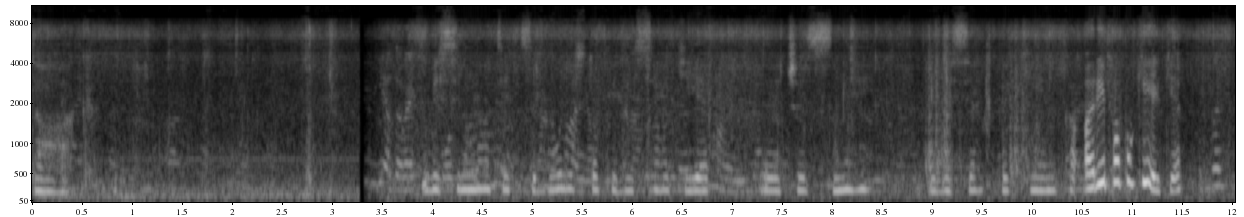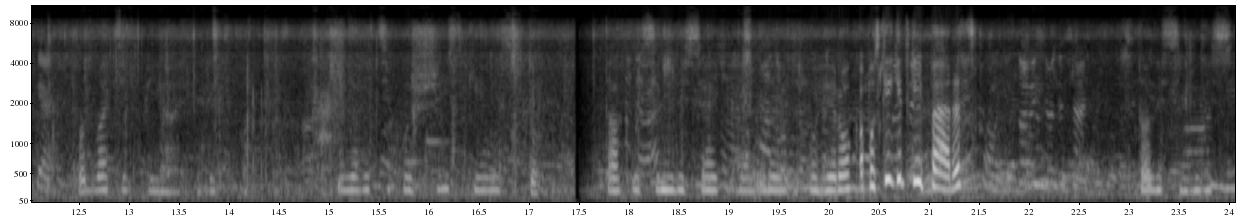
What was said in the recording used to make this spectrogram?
так. 18 цибулі, 150 є е, чесни, 50 пекінка. А ріпа по кільки? По 25 ріпа. Яйці по 6 кілі 100. Так, 80 е, огірок. А по скільки такий перець? 180.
